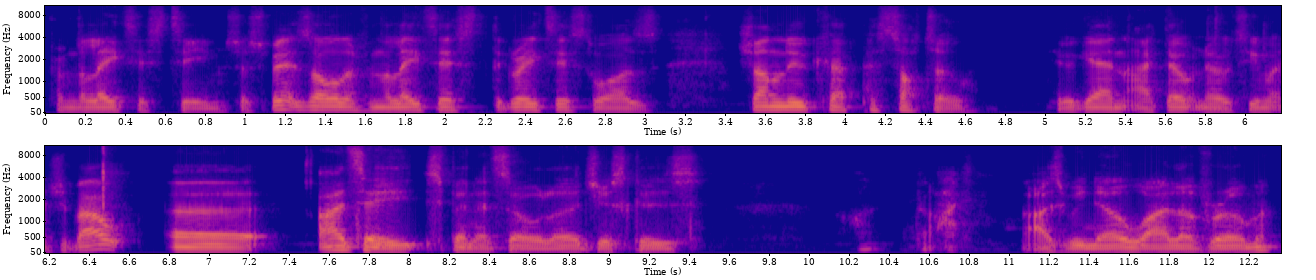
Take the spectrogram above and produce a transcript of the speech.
from the latest team. So Spinazzola from the latest, the greatest was Gianluca Pessotto, who again I don't know too much about. Uh, I'd say Spinazzola just because, as we know, I love Roma.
